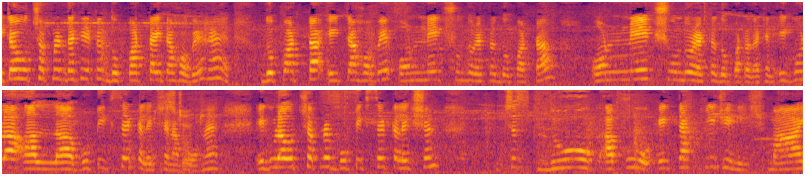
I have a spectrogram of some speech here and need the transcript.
এটা হচ্ছে আপনার দেখেন এটা দোপাট্টা এটা হবে হ্যাঁ? দোপাট্টা এইটা হবে। অনেক সুন্দর একটা দোপাট্টা। অনেক সুন্দর একটা দোপাট্টা দেখেন। এগুলা আল্লাহ বুটিক্সের কালেকশন আপু হ্যাঁ? এগুলা হচ্ছে আপনার বুটিক্সের কালেকশন জাস্ট লুক আপু এটা কি জিনিস? মাই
